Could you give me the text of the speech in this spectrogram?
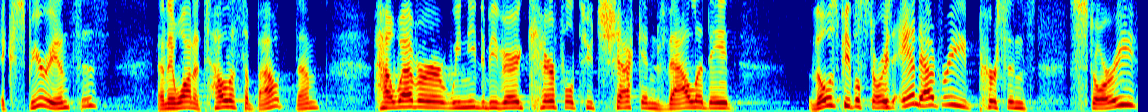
experiences and they want to tell us about them. However, we need to be very careful to check and validate those people's stories and every person's story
